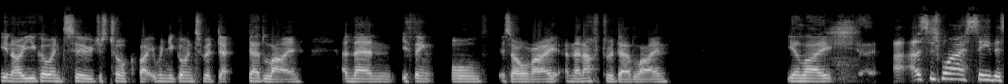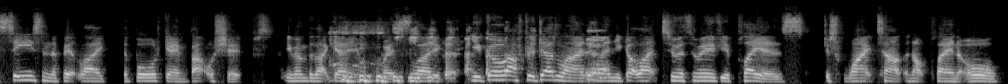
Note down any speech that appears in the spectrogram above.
you know, you go into just talk about when you go into a de- deadline, and then you think all is all right, and then after a deadline, you're like, this is why I see this season a bit like the board game Battleships. You remember that game where it's like yeah. you go after a deadline, yeah. and then you got like two or three of your players just wiped out; they're not playing at all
